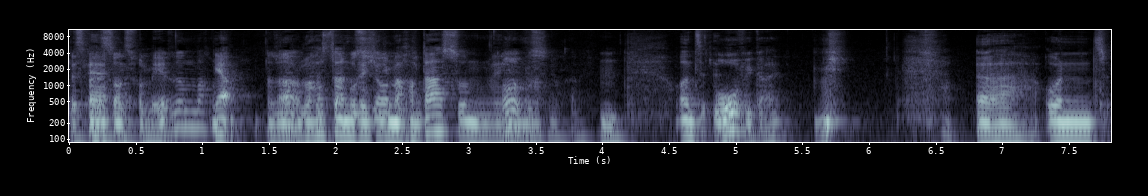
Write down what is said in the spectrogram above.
Das man äh, das sonst von mehreren machen? Ja, also Ah, du hast dann welche, die machen nicht. das und welche. Oh, nicht. und oh, wie geil. Äh, und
